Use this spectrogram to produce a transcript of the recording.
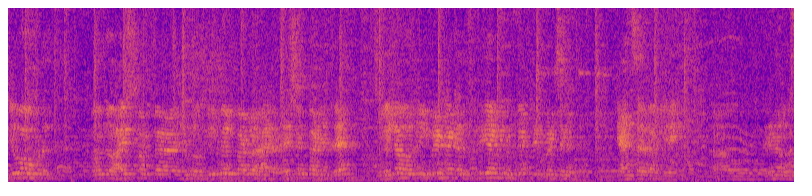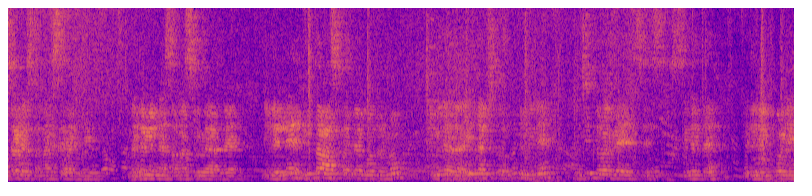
ಜೀವ ಹೋಗ್ಬಿಡುತ್ತೆ. ಒಂದು ಆಯುಷ್ಮಾನ್ ಕಾರ್ಡ್, ಇದು B P L card ration card ಇದ್ರೆ ಇವೆಲ್ಲ ಒಂದು ಇಮಿಡಿಯೇಟ್ ಅದು ಫ್ರೀ ಆಗಿ ನಿಮಗೆ ಟ್ರೀಟ್ಮೆಂಟ್ ಸಿಗುತ್ತೆ. ಕ್ಯಾನ್ಸರ್ ಆಗಲಿ ಏನೋ ಉಸಿರಾಟ ಸಮಸ್ಯೆ ಆಗಲಿ, ಮೆದುಳಿನ ಸಮಸ್ಯೆಗಳಾದ್ರೆ ನೀವೆಲ್ಲೇ ಎಂಥ ಆಸ್ಪತ್ರೆಗೆ ಹೋದ್ರೂ ನಿಮಗೆ ಅದು ಐದು ಲಕ್ಷದವರೆಗೂ ನಿಮಗೆ ಉಚಿತವಾಗಿ ಸಿಗುತ್ತೆ. ಇದು ಇಟ್ಕೊಳ್ಳಿ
